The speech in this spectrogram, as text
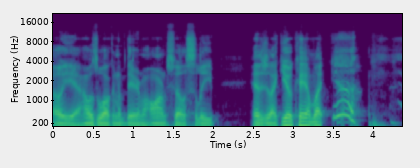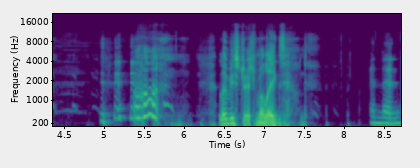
Oh yeah, I was walking up there. And my arms fell asleep. Heather's like, "You okay?" I'm like, "Yeah." Uh-huh. Let me stretch my legs out. And then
